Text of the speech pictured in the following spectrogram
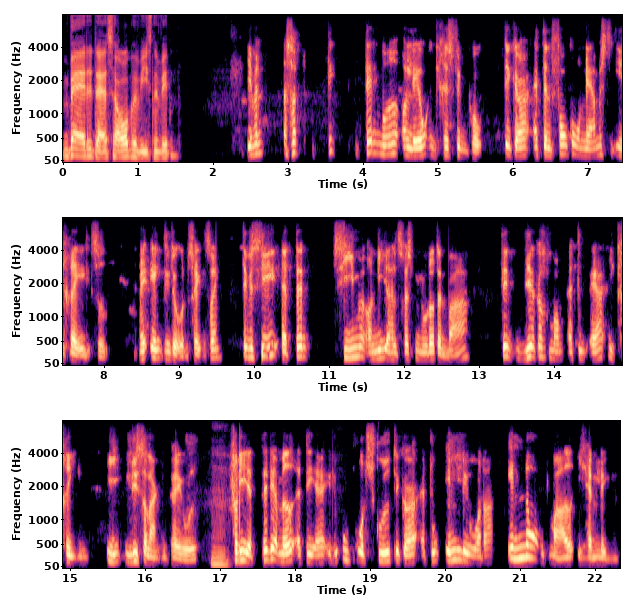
Hvad er det, der er så overbevisende ved den? Jamen, altså, det, den måde at lave en krigsfilm på, det gør, at den foregår nærmest i realtid, med enkelte undtagelser. Ikke? Det vil sige, at den time og 59 minutter, den varer, det virker som om, at du er i krigen i lige så lang en periode. Mm. Fordi at det der med, at det er et ubrudt skud, det gør, at du indlever dig enormt meget i handlingen.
